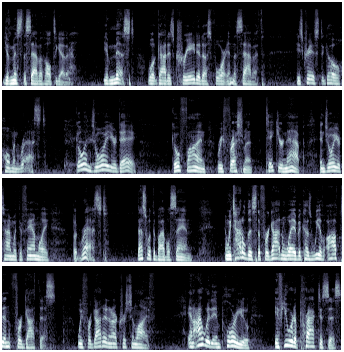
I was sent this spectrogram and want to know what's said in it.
You've missed the Sabbath altogether. You've missed what God has created us for in the Sabbath. He's created us to go home and rest. Go enjoy your day. Go find refreshment. Take your nap. Enjoy your time with your family, but rest. That's what the Bible's saying. And we titled this The Forgotten Way because we have often forgot this. We forgot it in our Christian life. And I would implore you, if you were to practice this,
